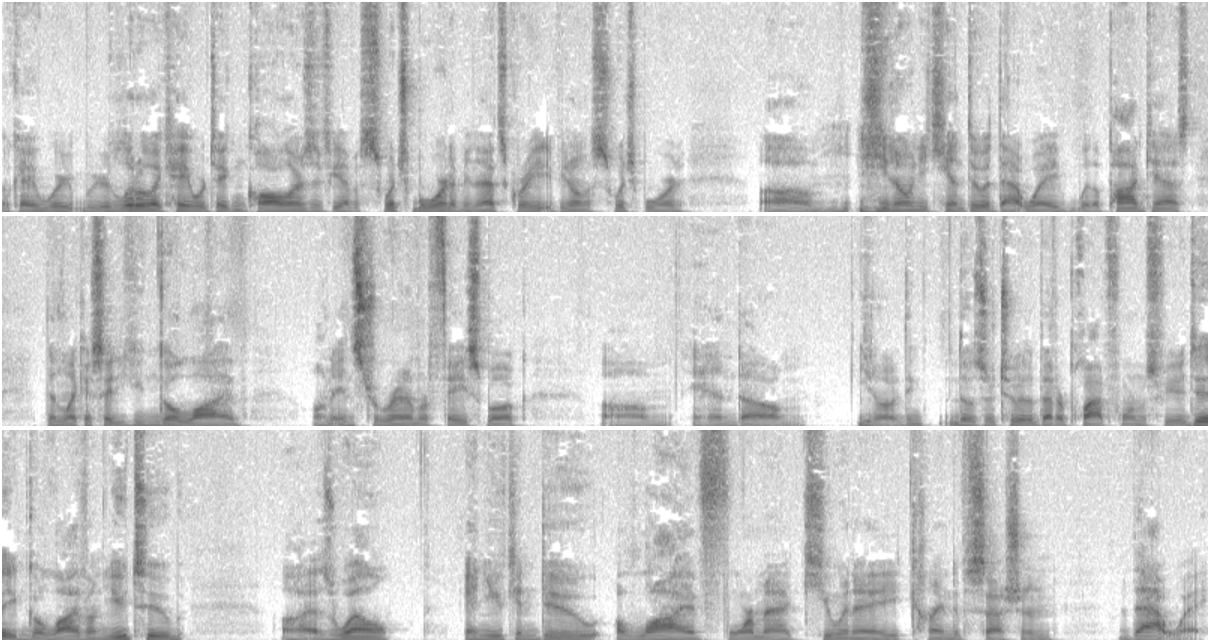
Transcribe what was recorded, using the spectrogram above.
Okay, where, where you're literally like, hey, we're taking callers. If you have a switchboard, I mean that's great. If you don't have a switchboard, um, you know, and you can't do it that way with a podcast, then like I said, you can go live on Instagram or Facebook, um, and um, you know, I think those are two of the better platforms for you to do. You can go live on YouTube uh, as well and you can do a live format Q&A kind of session that way.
